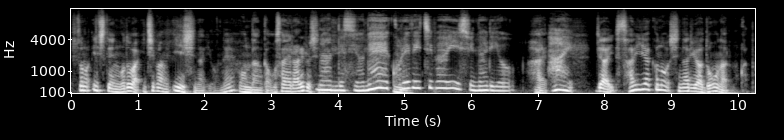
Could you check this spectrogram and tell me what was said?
その1.5度は一番いいシナリオね。温暖化を抑えられるシナリオ。なんですよね。これで一番いいシナリオ、はい、はい、じゃあ最悪のシナリオはどうなるのかと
